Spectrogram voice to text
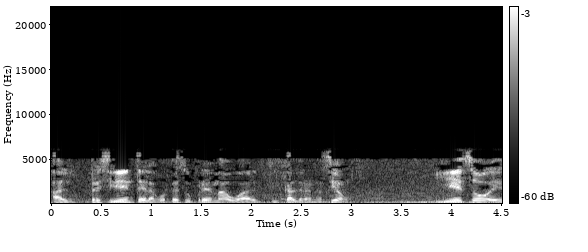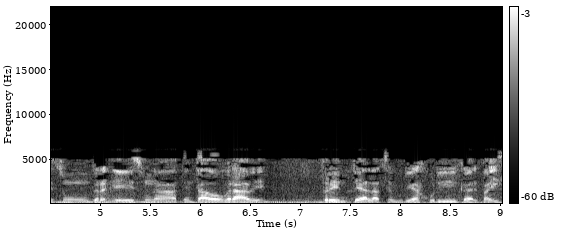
al presidente de la Corte Suprema o al fiscal de la Nación. Y eso es un, es un atentado grave frente a la seguridad jurídica del país.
